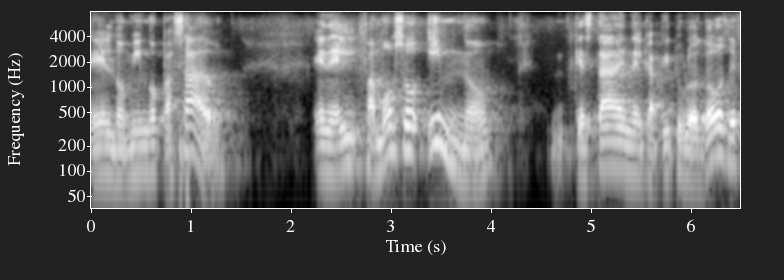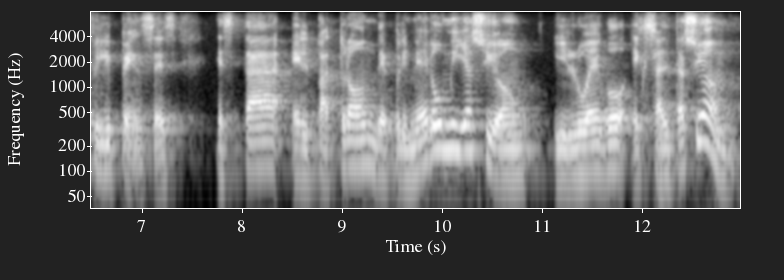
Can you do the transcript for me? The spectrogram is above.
el domingo pasado. En el famoso himno que está en el capítulo 2 de Filipenses, está el patrón de primero humillación y luego exaltación.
